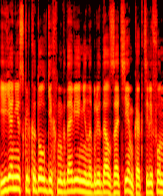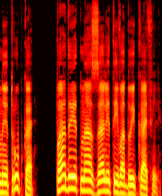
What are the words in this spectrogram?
и я несколько долгих мгновений наблюдал за тем, как телефонная трубка падает на залитый водой кафель.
